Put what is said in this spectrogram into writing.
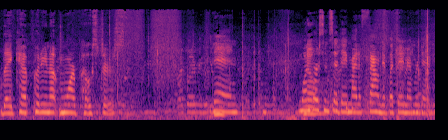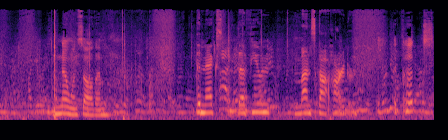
they kept putting up more posters. Then one No. person said they might have found it, but they never did. No one saw them. The next, the few months got harder. The cooks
